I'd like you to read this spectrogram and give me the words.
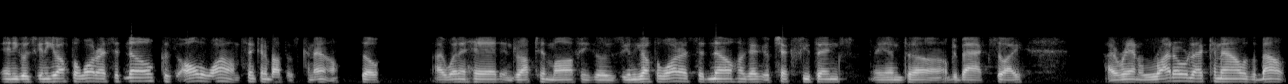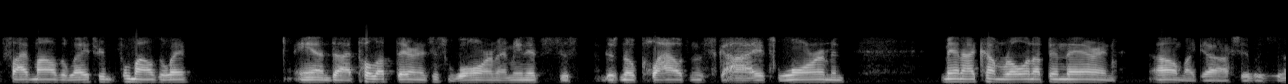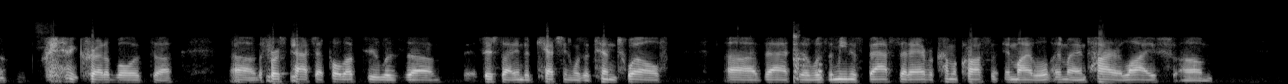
And he goes, you gonna get off the water? I said, no, because all the while I'm thinking about this canal. So I went ahead and dropped him off. He goes, "You gonna get off the water?" I said, "No, I gotta go check a few things, and uh, I'll be back." So I, I ran right over that canal. It was about five miles away, three, four miles away, and I pull up there, and it's just warm. I mean, it's just there's no clouds in the sky. It's warm, and man, I come rolling up in there, and oh my gosh, it was uh, incredible. It uh, uh, the first patch I pulled up to was uh, the fish that I ended up catching was a 10-12 uh, that uh, was the meanest bass that I ever come across in my in my entire life. Um,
